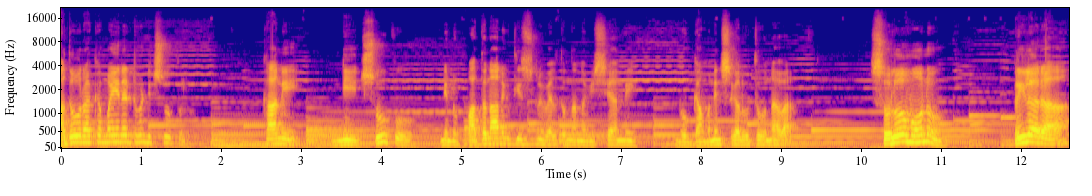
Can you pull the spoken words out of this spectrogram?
అదో రకమైనటువంటి చూపులు. కానీ నీ చూపు నిన్ను పతనానికి తీసుకుని వెళ్తుందన్న విషయాన్ని నువ్వు గమనించగలుగుతూ ఉన్నావా? సొలోమోను ప్రియులారా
